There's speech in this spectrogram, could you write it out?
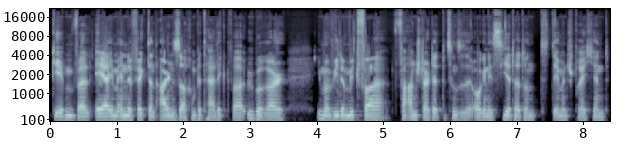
geben, weil er im Endeffekt an allen Sachen beteiligt war, überall immer wieder mitveranstaltet bzw. organisiert hat und dementsprechend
